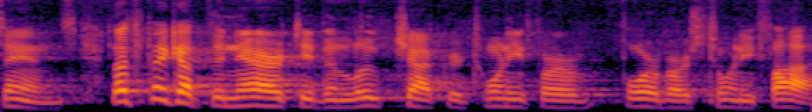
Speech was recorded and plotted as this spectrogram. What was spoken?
sins. Let's pick up the narrative in Luke chapter 24, verse 25.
